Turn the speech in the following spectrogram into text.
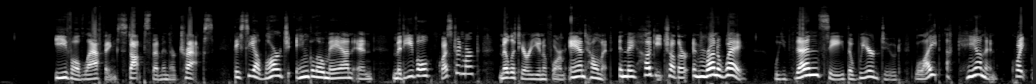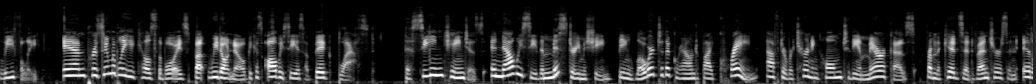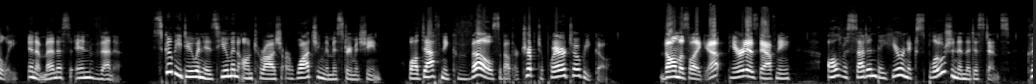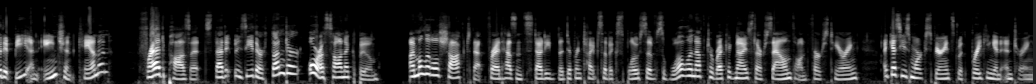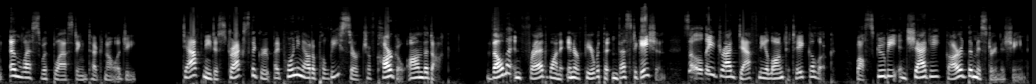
Evil laughing stops them in their tracks. They see a large Anglo man in medieval question mark military uniform and helmet, and they hug each other and run away. We then see the weird dude light a cannon quite gleefully and presumably he kills the boys, but we don't know because all we see is a big blast. The scene changes, and now we see the mystery machine being lowered to the ground by crane after returning home to the Americas from the kids' adventures in Italy in A Menace in Venice. Scooby Doo and his human entourage are watching the mystery machine, while Daphne cavils about their trip to Puerto Rico. Velma's like, Yep, here it is, Daphne. All of a sudden, they hear an explosion in the distance. Could it be an ancient cannon? Fred posits that it was either thunder or a sonic boom. I'm a little shocked that Fred hasn't studied the different types of explosives well enough to recognize their sounds on first hearing. I guess he's more experienced with breaking and entering and less with blasting technology. Daphne distracts the group by pointing out a police search of cargo on the dock. Velma and Fred want to interfere with the investigation, so they drag Daphne along to take a look while Scooby and Shaggy guard the mystery machine.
